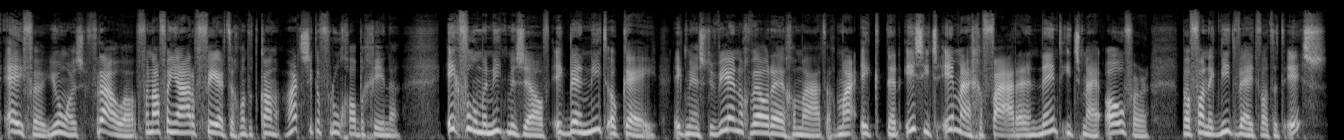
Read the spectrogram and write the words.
even jongens, vrouwen, vanaf een jaar of 40, want het kan hartstikke vroeg al beginnen. Ik voel me niet mezelf. Ik ben niet oké. Ik menstrueer nog wel regelmatig, maar ik, er is iets in mij gevaren en het neemt iets mij over waarvan ik niet weet wat het is.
